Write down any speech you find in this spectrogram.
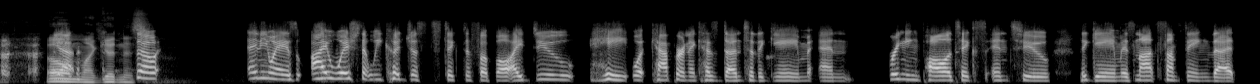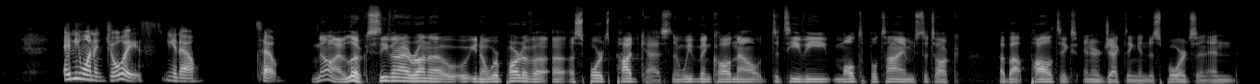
oh Yeah. my goodness. So, anyways, I wish that we could just stick to football. I do hate what Kaepernick has done to the game, and bringing politics into the game is not something that anyone enjoys. You know, so. No, I look, Steve and I run a you know, we're part of a, a sports podcast and we've been called now to TV multiple times to talk about politics interjecting into sports and and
